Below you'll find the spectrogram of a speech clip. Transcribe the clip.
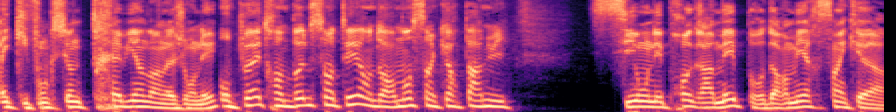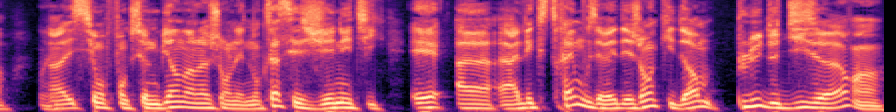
et qui fonctionnent très bien dans la journée. On peut être en bonne santé en dormant 5 heures par nuit. Si on est programmé pour dormir 5 heures, Ouais. hein, et si on fonctionne bien dans la journée. Donc ça, c'est génétique. Et à, à l'extrême, vous avez des gens qui dorment plus de 10 heures.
